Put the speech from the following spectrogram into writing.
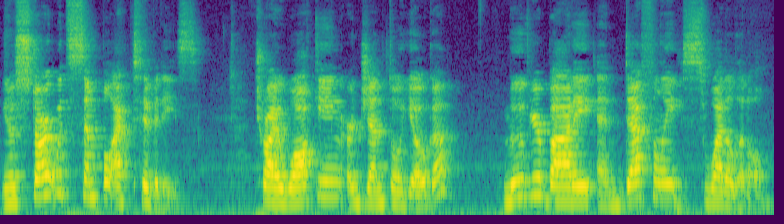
You know, start with simple activities. Try walking or gentle yoga. Move your body and definitely sweat a little.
